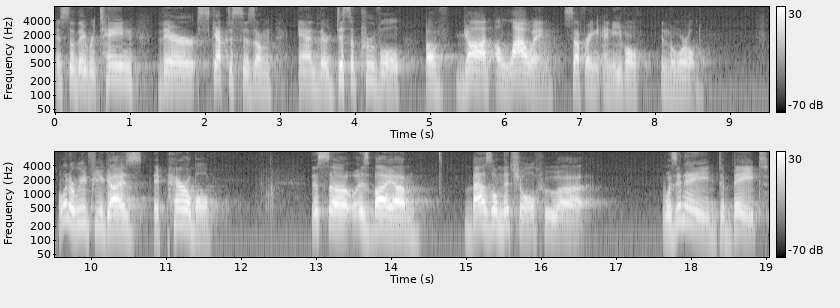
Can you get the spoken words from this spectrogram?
And so they retain their skepticism and their disapproval of God allowing suffering and evil in the world. I want to read for you guys a parable. This uh, is by um, Basil Mitchell, who uh, was in a debate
